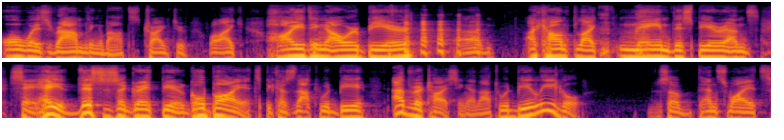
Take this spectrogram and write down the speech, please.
always rambling about, trying to well, like hiding our beer. um, I can't like name this beer and say, "Hey, this is a great beer. Go buy it," because that would be advertising and that would be illegal so hence why it's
